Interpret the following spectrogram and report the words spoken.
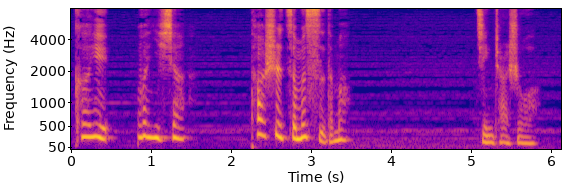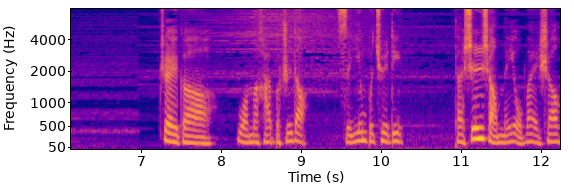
可以问一下，她是怎么死的吗？警察说：“这个我们还不知道，死因不确定。他身上没有外伤，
